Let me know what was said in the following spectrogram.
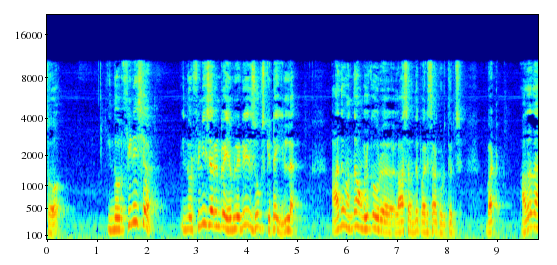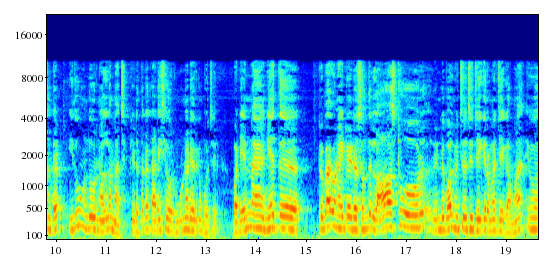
ஸோ இந்த ஒரு ஃபினிஷர் இந்த ஒரு ஃபினிஷர்ன்ற எபிலிட்டி ஜூக்ஸ் கிட்டே இல்லை. அது வந்து அவங்களுக்கு ஒரு லாஸை வந்து பரிசாக கொடுத்துருச்சு. பட் அதர் தேன் தட் இதுவும் வந்து ஒரு நல்ல மேட்ச் கிட்டத்தட்ட கடைசி ஒரு முன்னாடி வரைக்கும் போச்சு. பட் என்ன நேற்று ட்ரிபாகோ நைட் ரைடர்ஸ் வந்து லாஸ்ட்டு ஓவர் ரெண்டு பால் மிச்சம் வச்சு ஜெயிக்கிற மாதிரி ஜெயிக்காம இவங்க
